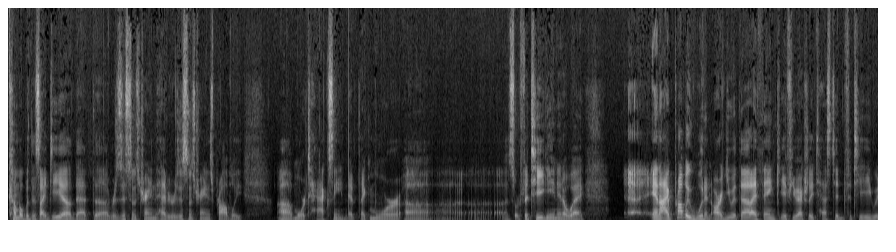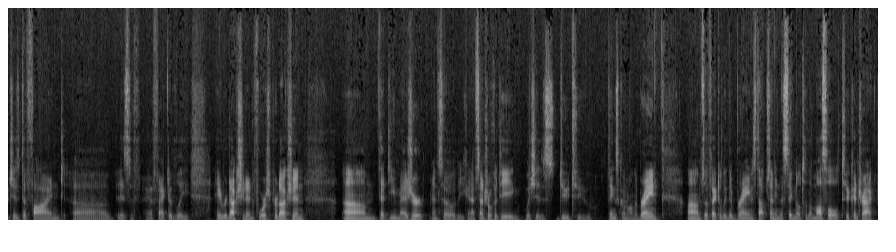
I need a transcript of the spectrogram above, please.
come up with this idea that the resistance training, the heavy resistance training, is probably uh, more taxing, like more uh, uh, sort of fatiguing in a way and I probably wouldn't argue with that. I think if you actually tested fatigue, which is defined uh, as effectively a reduction in force production um, that you measure, and so you can have central fatigue, which is due to things going on in the brain. Um, so effectively, the brain stops sending the signal to the muscle to contract,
